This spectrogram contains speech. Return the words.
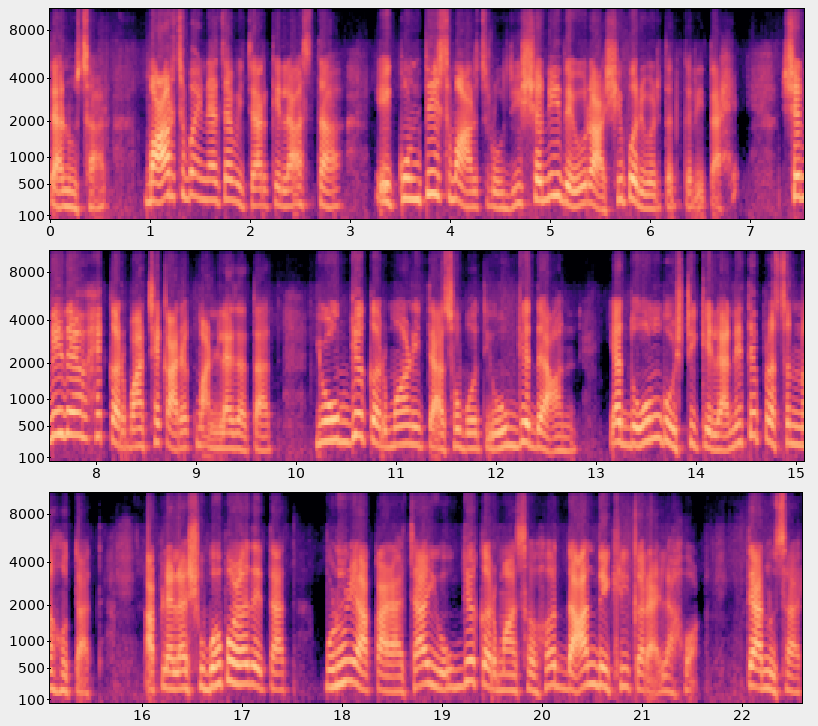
त्यानुसार मार्च महिन्याचा विचार केला असता एकोणतीस मार्च रोजी शनिदेव राशी परिवर्तन करीत आहे शनिदेव हे कर्माचे कारक मानल्या जातात. योग्य कर्म आणि त्यासोबत योग्य दान या दोन गोष्टी केल्याने ते प्रसन्न होतात. आपल्याला शुभ फळं देतात. म्हणून या काळाच्या योग्य कर्मासह दान देखील करायला हवा. त्यानुसार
